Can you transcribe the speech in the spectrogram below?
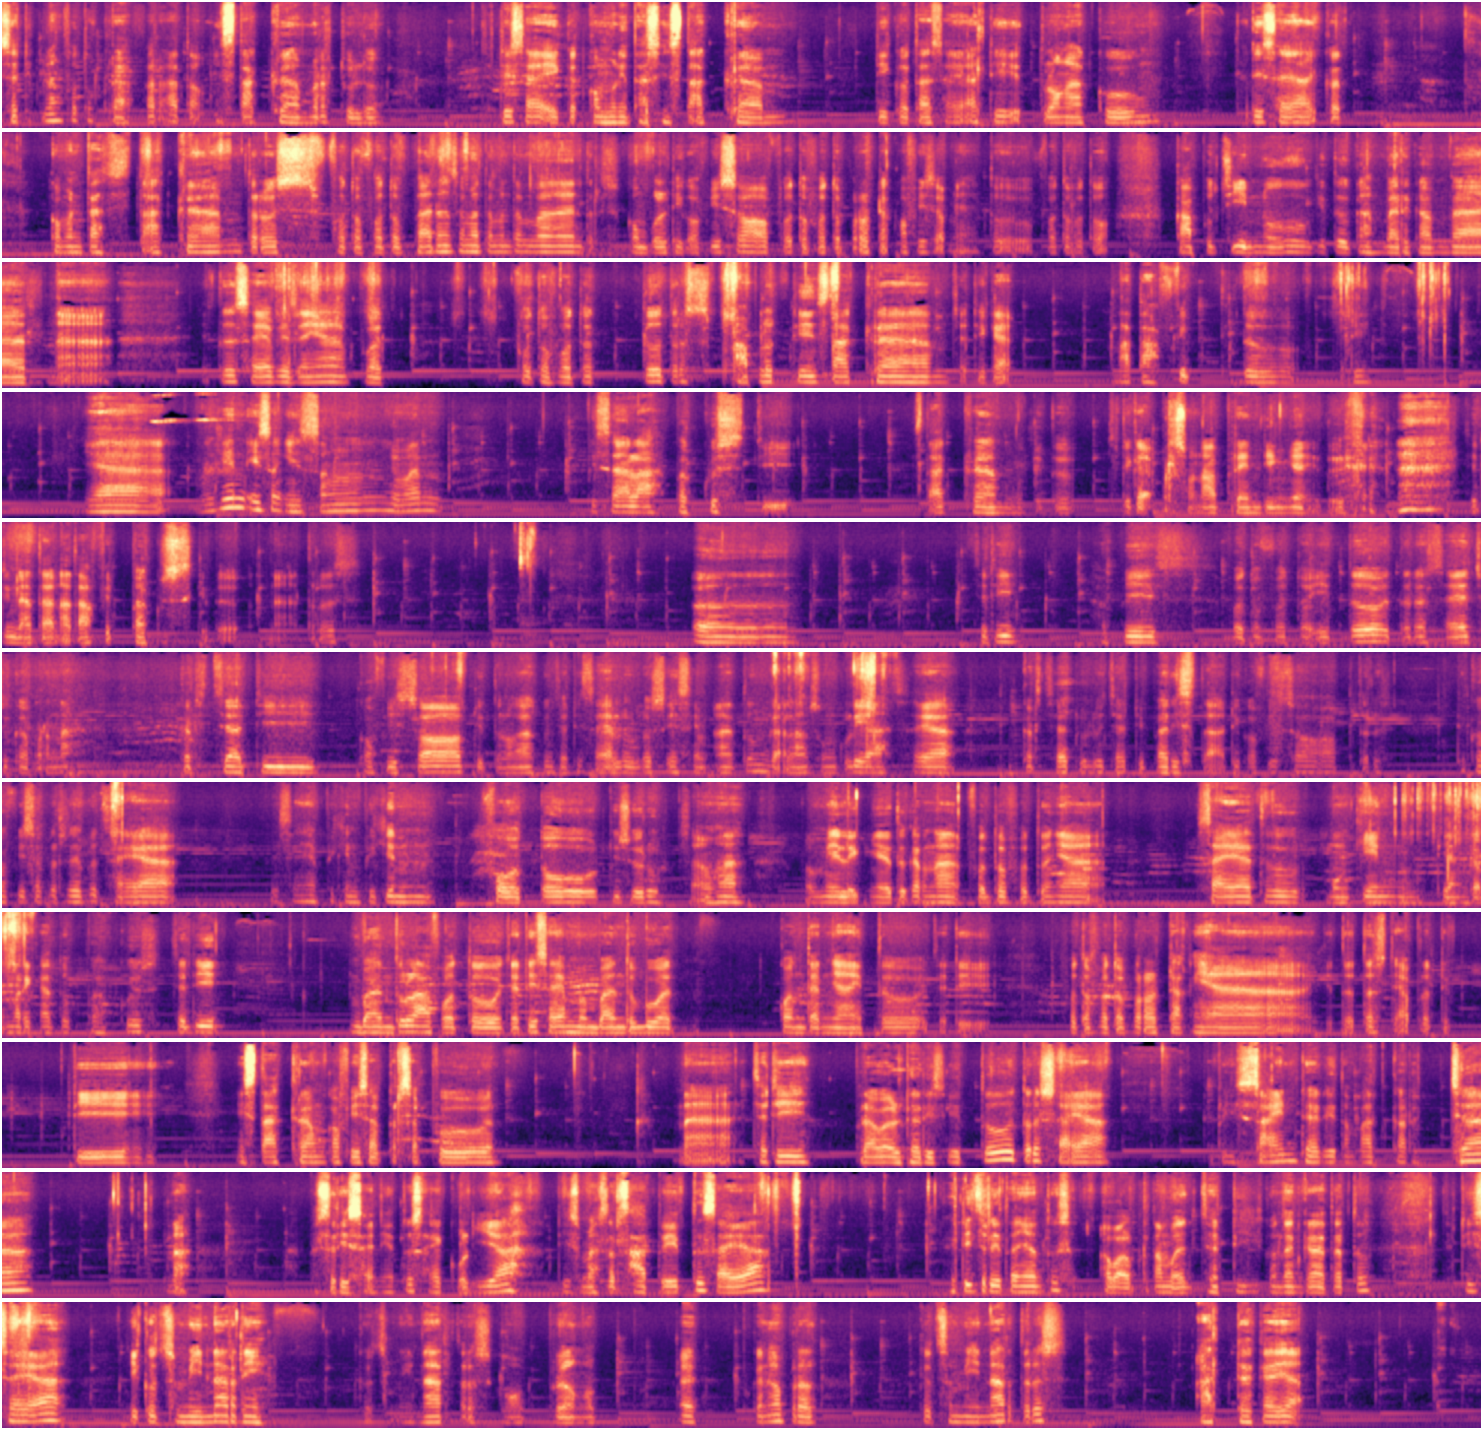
bisa dibilang fotografer atau instagramer dulu. Jadi saya ikut komunitas instagram di kota saya di Tulungagung. Jadi saya ikut komunitas Instagram terus foto-foto bareng sama teman-teman terus kumpul di coffee shop foto-foto produk coffee shopnya itu foto-foto cappuccino gitu gambar-gambar. Nah itu saya biasanya buat foto-foto itu terus upload di Instagram jadi kayak nata fit gitu. Jadi ya mungkin iseng-iseng cuman bisa lah bagus di Instagram gitu. Jadi kayak personal brandingnya itu. Jadi nata nata fit bagus gitu. Nah terus uh, jadi habis foto-foto itu terus saya juga pernah kerja di coffee shop di Tulungagung jadi saya lulus SMA itu nggak langsung kuliah. Saya kerja dulu jadi barista di coffee shop terus di coffee shop tersebut saya biasanya bikin-bikin foto disuruh sama pemiliknya itu karena foto-fotonya saya tuh mungkin dianggap mereka tuh bagus jadi membantulah foto. Jadi saya membantu buat kontennya itu jadi foto-foto produknya gitu terus diupload di, di Instagram coffee shop tersebut. Nah jadi berawal dari situ terus saya resign dari tempat kerja. Nah habis resign itu saya kuliah. Di semester 1 itu saya jadi ceritanya tuh awal pertama jadi konten creator tuh jadi saya ikut seminar nih. Ikut seminar terus ngobrol ngob eh bukan ngobrol ikut seminar terus ada kayak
